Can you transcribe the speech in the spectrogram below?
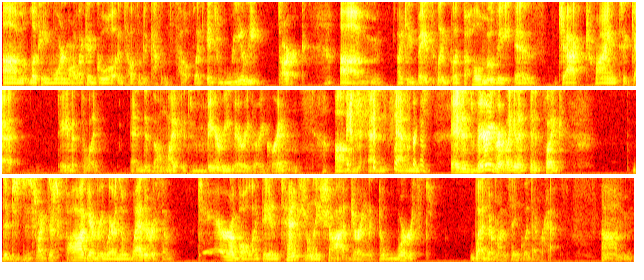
um looking more and more like a ghoul and tells him to kill himself. Like it's really dark. Um like he's basically like the whole movie is jack trying to get david to like end his own life. It's very very very grim. Um and so and grim. and it's very grim. Like and, it, and it's like there's just like there's fog everywhere and the weather is so terrible like they intentionally shot during like the worst weather months england ever has um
